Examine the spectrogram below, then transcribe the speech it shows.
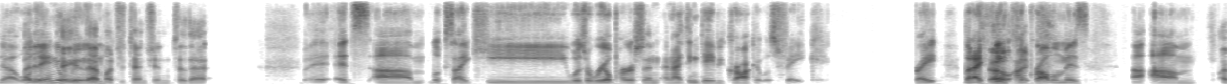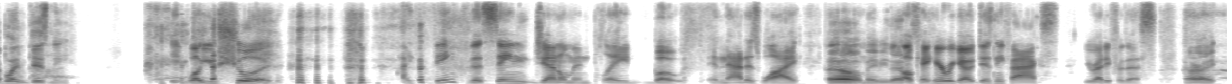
No, I didn't Daniel pay Boone, that much attention to that. it's um looks like he was a real person, and I think Davy Crockett was fake, right? But I think the I- problem is, uh, um, I blame Disney. it- well, you should. I think the same gentleman played both, and that is why. Oh, um, maybe that's Okay, here we go. Disney facts. You ready for this? all right.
